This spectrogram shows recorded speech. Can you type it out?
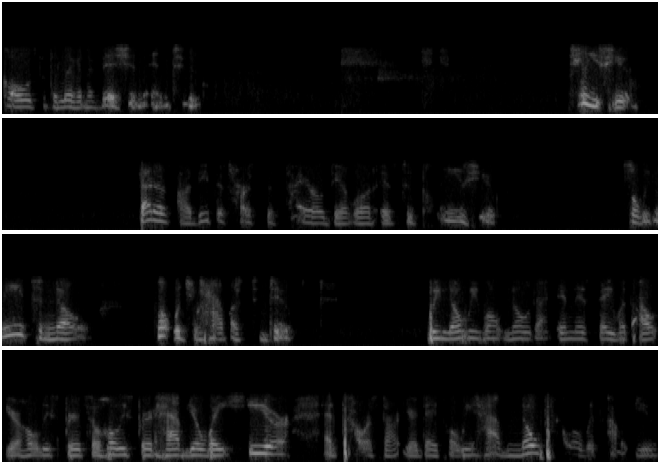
goals, but to live in a vision and to please you. That is our deepest heart's desire, oh dear Lord, is to please you. So we need to know what would you have us to do. We know we won't know that in this day without your Holy Spirit. So, Holy Spirit, have your way here at Power Start Your Day, for we have no power without you.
